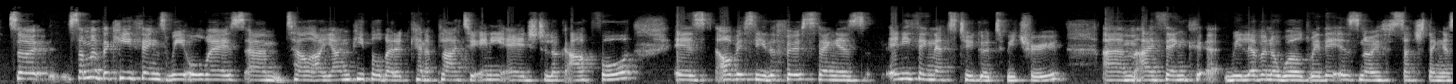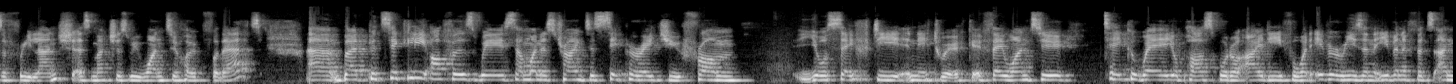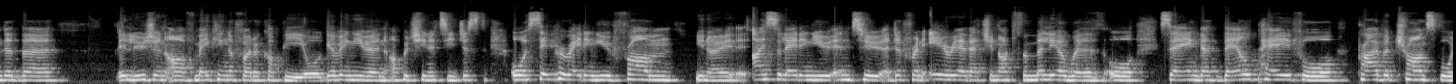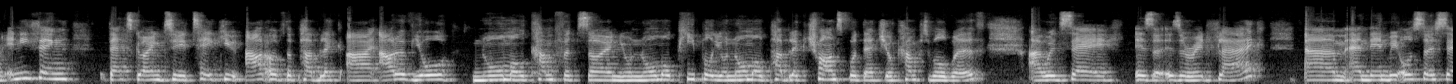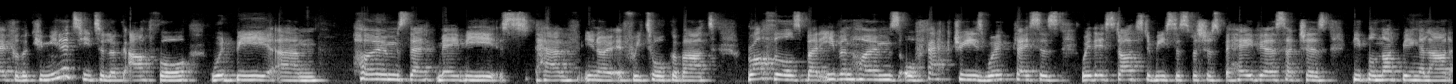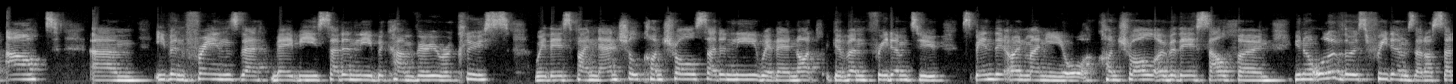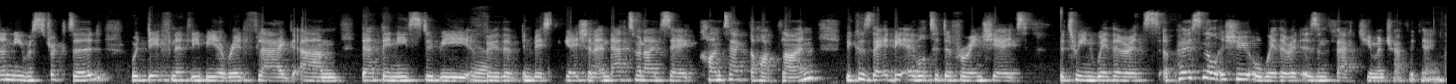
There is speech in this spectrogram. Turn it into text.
So, some of the key things we always um, tell our young people, but it can apply to any age to look out for, is obviously the first thing is anything that's too good to be true. Um, I think we live in a world where there is no such thing as a free lunch, as much as we want to hope for that. Uh, but particularly offers where someone is trying to separate you from your safety network. If they want to take away your passport or ID for whatever reason, even if it's under the illusion of making a photocopy or giving you an opportunity just or separating you from you know isolating you into a different area that you're not familiar with or saying that they'll pay for private transport. Anything that's going to take you out of the public eye out of your normal comfort zone your normal people your normal public transport that you're comfortable with i would say is a, is a red flag. Um, and then we also say for the community to look out for would be um, homes that maybe have, you know, if we talk about brothels, but even homes or factories, workplaces where there starts to be suspicious behavior, such as people not being allowed out, um, even friends that maybe suddenly become very recluse, where there's financial control suddenly, where they're not given freedom to spend their own money or control over their cell phone. You know, all of those freedoms that are suddenly restricted would definitely be a red flag um, that there needs to be yeah. further investigation. And that's when I'd say contact the hotline because they'd be able to differentiate between whether it's a personal issue or whether it is, in fact, human trafficking.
